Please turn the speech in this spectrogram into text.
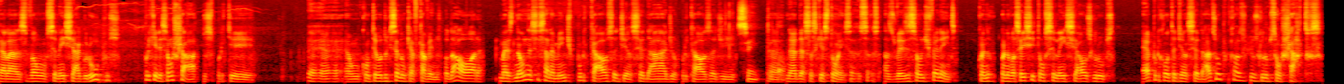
elas vão silenciar grupos porque eles são chatos, porque é, é- é um conteúdo que você não quer ficar vendo toda hora, mas não necessariamente por causa de ansiedade ou por causa de Sim, é, né, dessas questões. Às- às- vezes são diferentes. Quando, quando vocês citam silenciar os grupos, é por conta de ansiedades ou por causa que os grupos são chatos?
